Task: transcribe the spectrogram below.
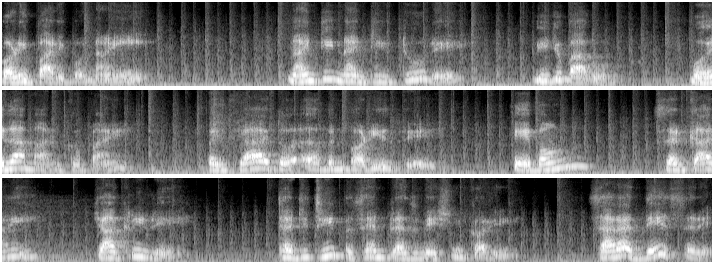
ಪಡಿಪಾರಿಬ ನಾಯಿ ନାଇଣ୍ଟିନ୍ ନାଇଣ୍ଟି ଟୁରେ ବିଜୁ ବାବୁ ମହିଳାମାନଙ୍କ ପାଇଁ ପଞ୍ଚାୟତ ଅର୍ବାନ୍ ବଡ଼ିରେ ଏବଂ ସରକାରୀ ଚାକିରିରେ ଥାର୍ଟି ଥ୍ରୀ ପରସେଣ୍ଟ ରେଜର୍ଭେସନ୍ କରି ସାରା ଦେଶରେ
